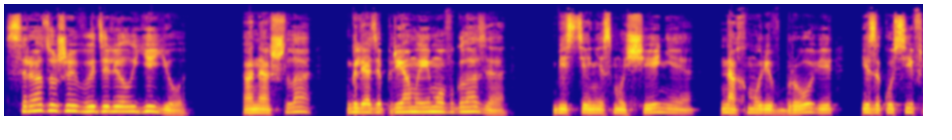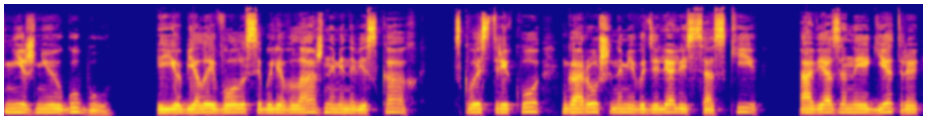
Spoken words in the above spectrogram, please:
сразу же выделил ее. Она шла, глядя прямо ему в глаза, без тени смущения, нахмурив брови и закусив нижнюю губу. Ее белые волосы были влажными на висках, сквозь трико горошинами выделялись соски, а вязаные гетры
